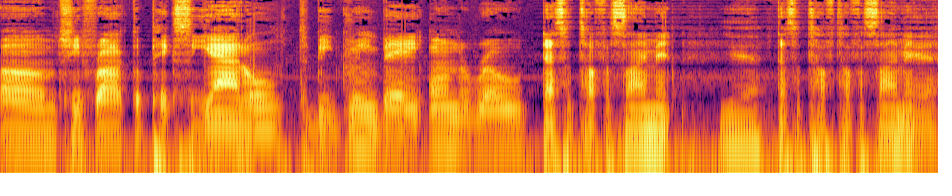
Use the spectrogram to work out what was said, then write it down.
um, Chief Rock to pick Seattle to beat Green Bay on the road. That's a tough assignment. Yeah. That's a tough, tough assignment.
